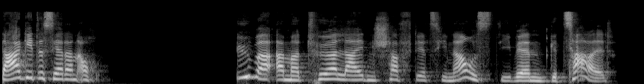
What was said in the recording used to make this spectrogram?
da geht es ja dann auch über Amateurleidenschaft jetzt hinaus. Die werden gezahlt.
